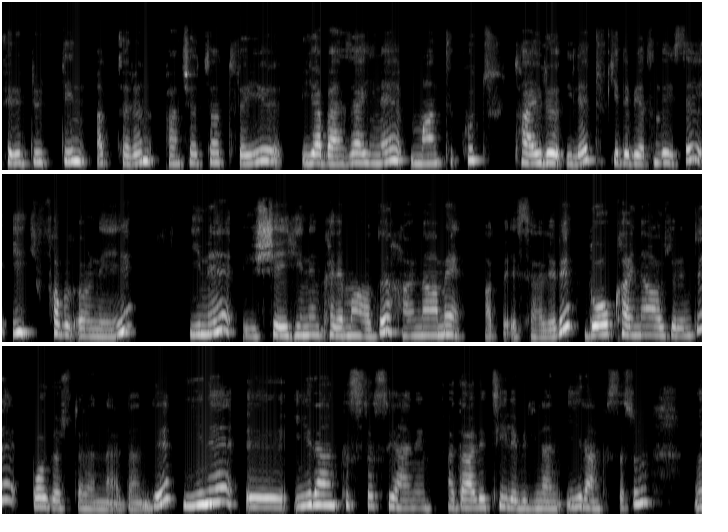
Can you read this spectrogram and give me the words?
Feridüddin Attar'ın Pançatatra'ya benzer yine Mantıkut Tayrı ile Türk edebiyatında ise ilk fable örneği yine şeyhinin kaleme aldığı Harname adlı eserleri Doğu kaynağı üzerinde boy gösterenlerdendi. Yine eee, İran kıssası yani adaletiyle bilinen İran kıssası eee,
